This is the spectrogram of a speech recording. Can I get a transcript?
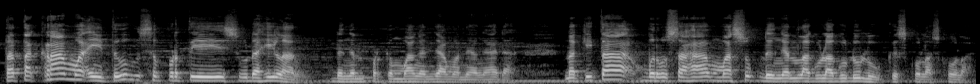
tata krama itu seperti sudah hilang dengan perkembangan zaman yang ada. Nah kita berusaha masuk dengan lagu-lagu dulu ke sekolah-sekolah,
